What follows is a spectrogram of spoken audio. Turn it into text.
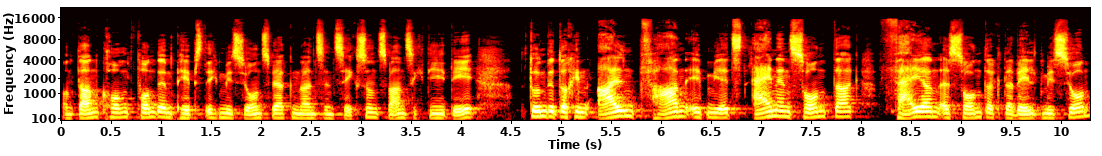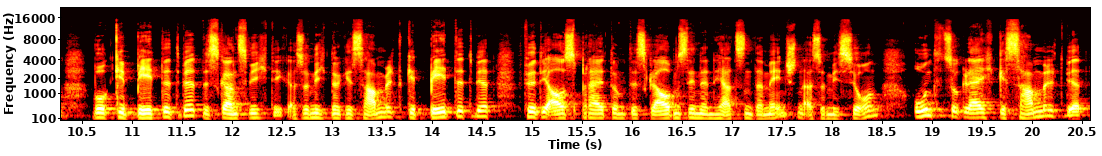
Und dann kommt von den päpstlichen Missionswerken 1926 die Idee, tun wir doch in allen Pfarren eben jetzt einen Sonntag feiern als Sonntag der Weltmission, wo gebetet wird, das ist ganz wichtig, also nicht nur gesammelt, gebetet wird für die Ausbreitung des Glaubens in den Herzen der Menschen, also Mission, und zugleich gesammelt wird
